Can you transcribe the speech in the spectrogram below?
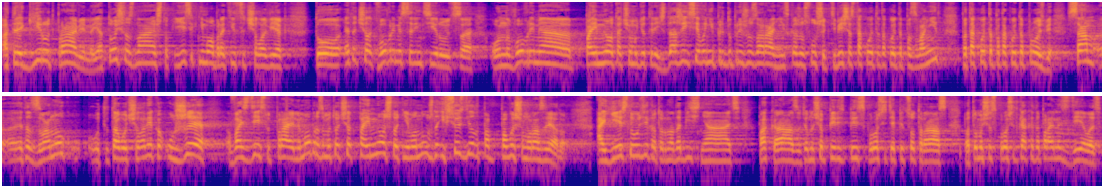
отреагирует правильно. Я точно знаю, что если к нему обратится человек, то этот человек вовремя сориентируется, успокоится, он вовремя поймет, о чем идет речь. Даже если я его не предупрежу заранее и скажу, слушай, к тебе сейчас такой-то, такой-то позвонит по такой-то, по такой-то просьбе. Сам э, этот звонок вот того человека уже воздействует правильным образом, и тот человек поймет, что от него нужно, и все сделает по, по высшему разряду. А есть люди, которым надо объяснять, показывать, он еще переспросит тебя 500 раз, потом еще спросит, как это правильно сделать.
